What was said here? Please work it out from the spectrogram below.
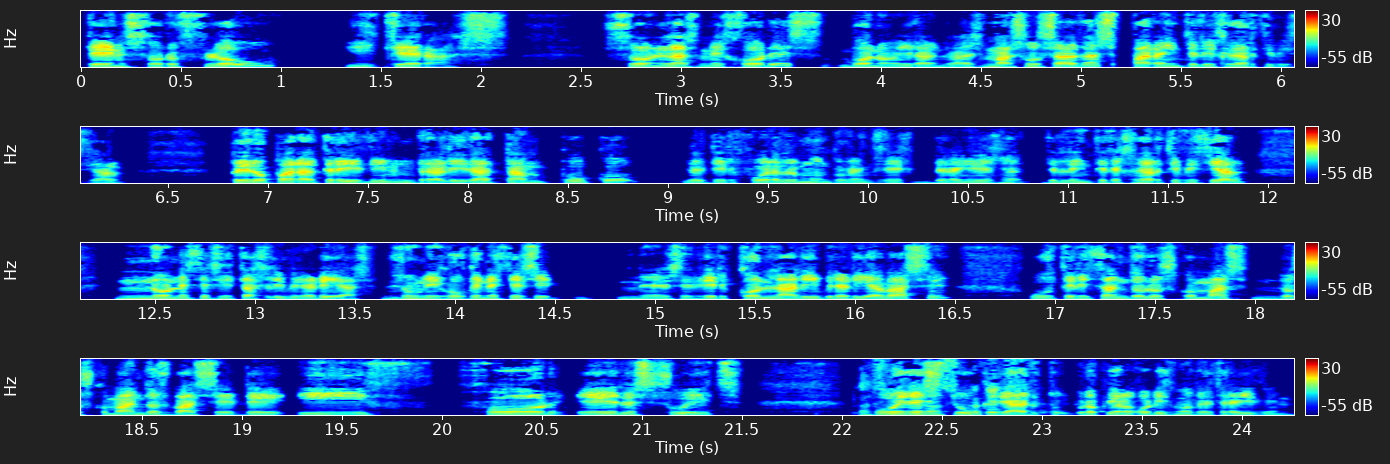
TensorFlow y Keras. Son las mejores, bueno, y las más usadas para inteligencia artificial. Pero para trading, en realidad, tampoco, es decir, fuera del mundo de la, inteligencia artificial, no necesitas librerías. Lo único que necesitas, es decir, con la librería base, utilizando los, los comandos base de if, for, else, switch, puedes tú crear tu propio algoritmo de trading.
